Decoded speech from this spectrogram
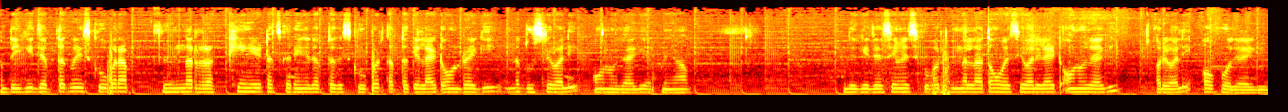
अब देखिए, जब तक इसके ऊपर आप फिंगर रखेंगे, टच करेंगे जब तक इसके ऊपर, तब तक ये लाइट ऑन रहेगी ना दूसरी वाली ऑन हो जाएगी अपने आप। देखिए, जैसे मैं इसके ऊपर फिंगर लाता हूँ, वैसी वाली लाइट ऑन हो जाएगी और ये वाली ऑफ़ हो जाएगी।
